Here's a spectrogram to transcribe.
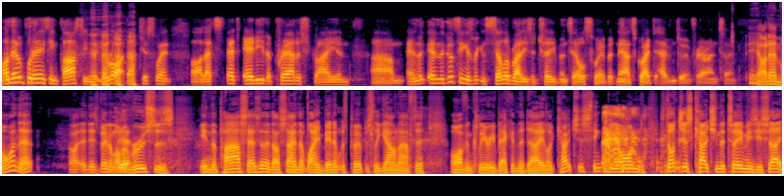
I'll never put anything past him. But you're right. That just went. Oh, that's that's Eddie, the proud Australian. Um, and the, and the good thing is we can celebrate his achievements elsewhere. But now it's great to have him doing it for our own team. Yeah, I don't mind that. I, there's been a lot of Yeah. roosters in the past, hasn't there? They were saying that Wayne Bennett was purposely going after Ivan Cleary back in the day. Like coaches think beyond, not just coaching the team, as you say.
